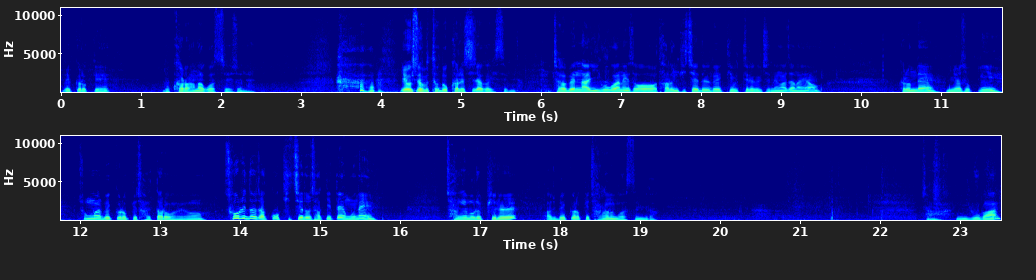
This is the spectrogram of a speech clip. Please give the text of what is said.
매끄럽게 녹화를 안 하고 왔어요, 저는. 여기서부터 녹화를 시작하겠습니다. 제가 맨날 이 구간에서 다른 기체들도 액티브 트랙을 진행하잖아요. 그런데 이 녀석이 정말 매끄럽게 잘 따라와요. 소리도 작고 기체도 작기 때문에 장애물의 피를 아주 매끄럽게 잘하는 것 같습니다. 자, 이 구간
